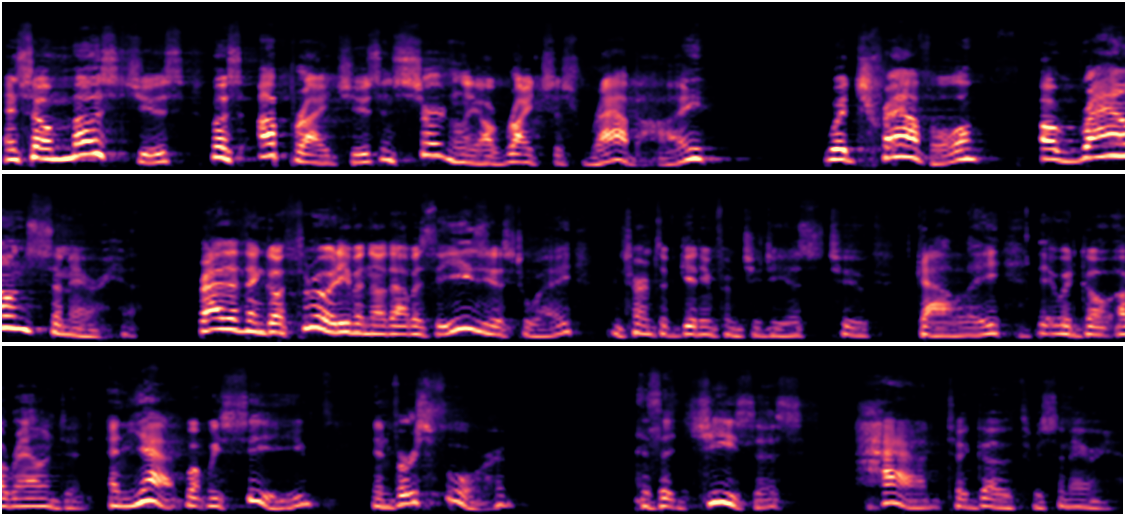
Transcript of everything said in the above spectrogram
And so most Jews, most upright Jews, and certainly a righteous rabbi, would travel around Samaria rather than go through it, even though that was the easiest way in terms of getting from Judea to Galilee, they would go around it. And yet, what we see in verse 4 is that Jesus had to go through Samaria.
